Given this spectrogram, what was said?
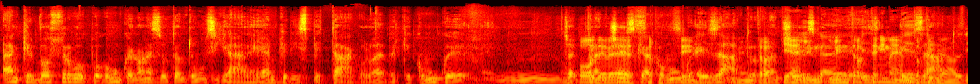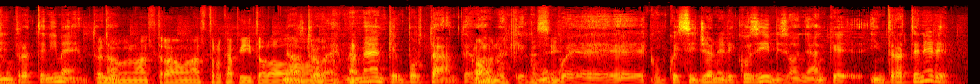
anche il vostro gruppo comunque non è soltanto musicale, è anche di spettacolo, eh, perché comunque mh, cioè, po' deve Francesca essere, comunque sì, esatto, Francesca l'intrattenimento che esatto, di intrattenimento, no? un altro, un altro capitolo. Un altro- eh, ma è anche importante, no? No? perché Eh, comunque eh, con questi generi così bisogna anche intrattenere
